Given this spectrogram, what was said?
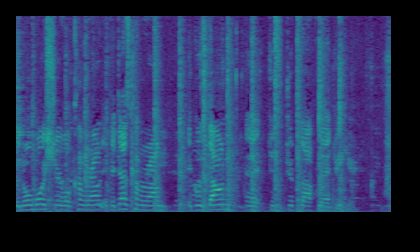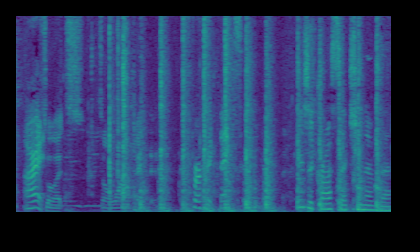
so no moisture will come around. If it does come around, it goes down and it just drips off the edge right here. All right. So it's, it's all watertight then. Perfect, thanks. Here's a cross section of the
